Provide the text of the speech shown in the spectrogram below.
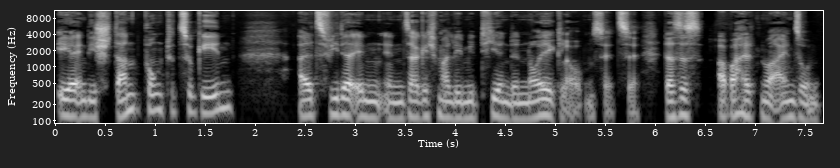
eher in die Standpunkte zu gehen, als wieder in, in sage ich mal, limitierende neue Glaubenssätze. Das ist aber halt nur ein so ein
